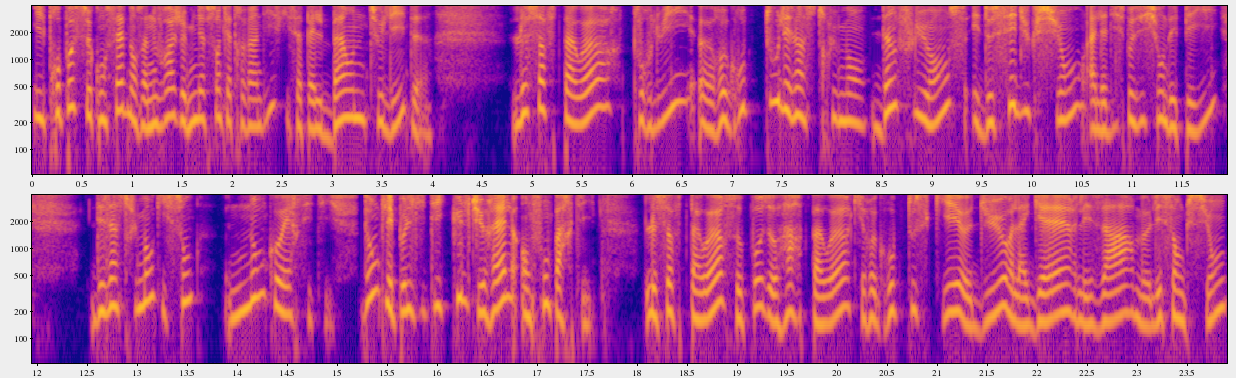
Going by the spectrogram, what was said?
Il propose ce concept dans un ouvrage de 1990 qui s'appelle Bound to Lead. Le soft power, pour lui, euh, regroupe tous les instruments d'influence et de séduction à la disposition des pays, des instruments qui sont non coercitifs. Donc les politiques culturelles en font partie. Le soft power s'oppose au hard power qui regroupe tout ce qui est euh, dur, la guerre, les armes, les sanctions,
